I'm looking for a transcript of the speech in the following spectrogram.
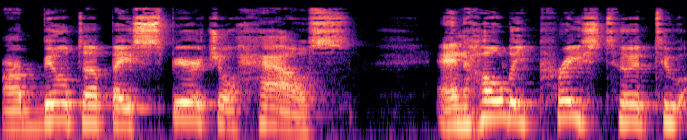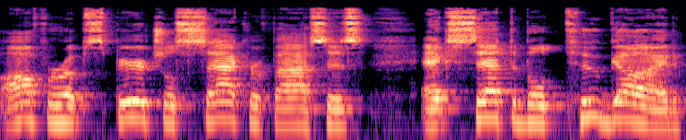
are built up a spiritual house and holy priesthood to offer up spiritual sacrifices acceptable to God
